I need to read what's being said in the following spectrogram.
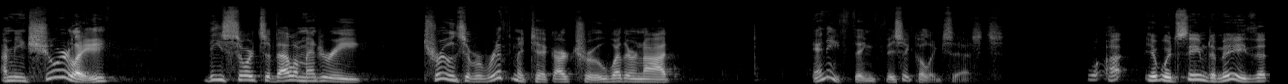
I mean, surely these sorts of elementary truths of arithmetic are true whether or not anything physical exists. Well, I, it would seem to me that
